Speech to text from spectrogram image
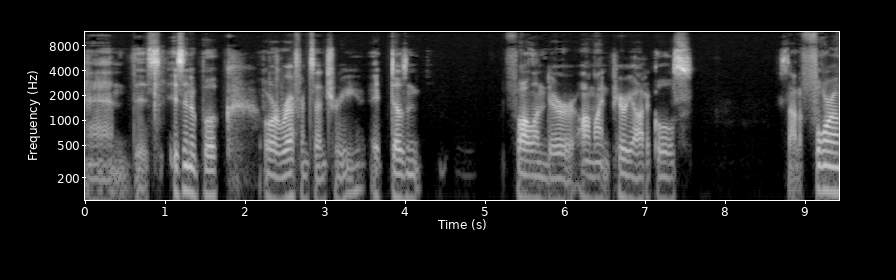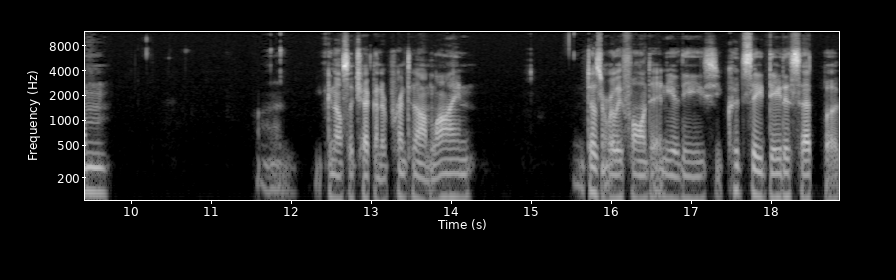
And this isn't a book or a reference entry. It doesn't fall under online periodicals. It's not a forum. Uh, you can also check under printed online. It doesn't really fall into any of these. You could say data set, but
